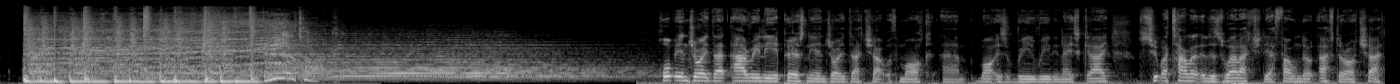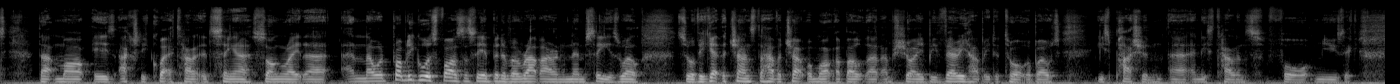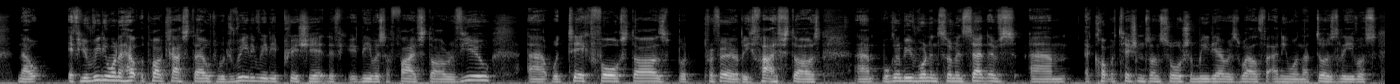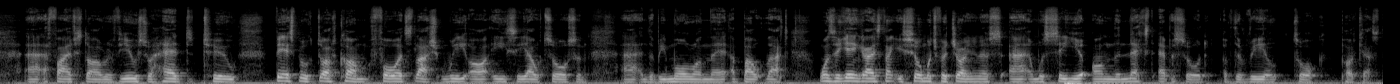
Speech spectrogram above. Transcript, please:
Hope you enjoyed that. I really personally enjoyed that chat with Mark. Um, Mark is a really, really nice guy. Super talented as well, actually. I found out after our chat that Mark is actually quite a talented singer, songwriter, and I would probably go as far as to say a bit of a rapper and an MC as well. So if you get the chance to have a chat with Mark about that, I'm sure he'd be very happy to talk about his passion uh, and his talents for music. Now, if you really want to help the podcast out, would really, really appreciate if you could leave us a five star review. Uh, would take four stars, but preferably five stars. Um, we're going to be running some incentives, um, competitions on social media as well for anyone that does leave us uh, a five star review. So head to facebook.com forward slash we are EC outsourcing, uh, and there'll be more on there about that. Once again, guys, thank you so much for joining us, uh, and we'll see you on the next episode of the Real Talk podcast.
